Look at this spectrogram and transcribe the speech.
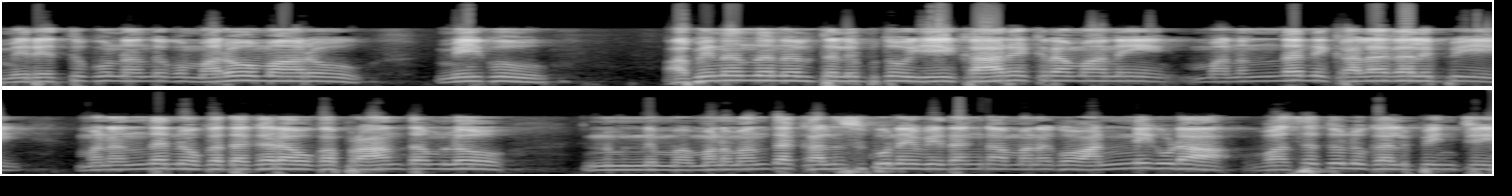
మీరు ఎత్తుకున్నందుకు మరోమారు మీకు అభినందనలు తెలుపుతూ ఈ కార్యక్రమాన్ని మనందరినీ కలగలిపి మనందరిని ఒక దగ్గర ఒక ప్రాంతంలో మనమంతా కలుసుకునే విధంగా మనకు అన్ని కూడా వసతులు కల్పించి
